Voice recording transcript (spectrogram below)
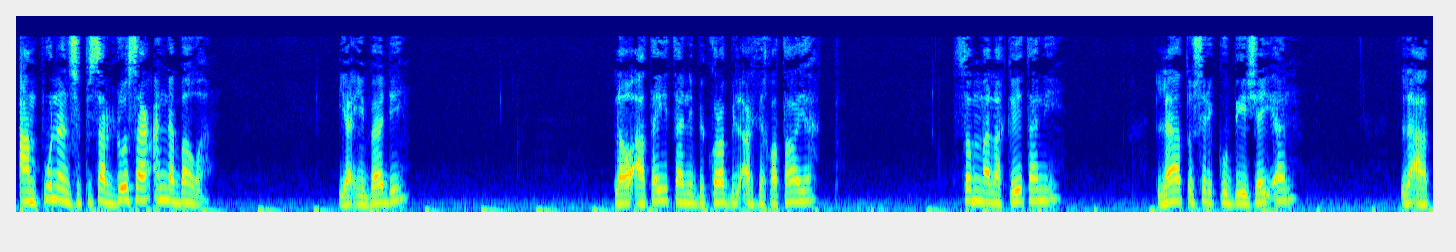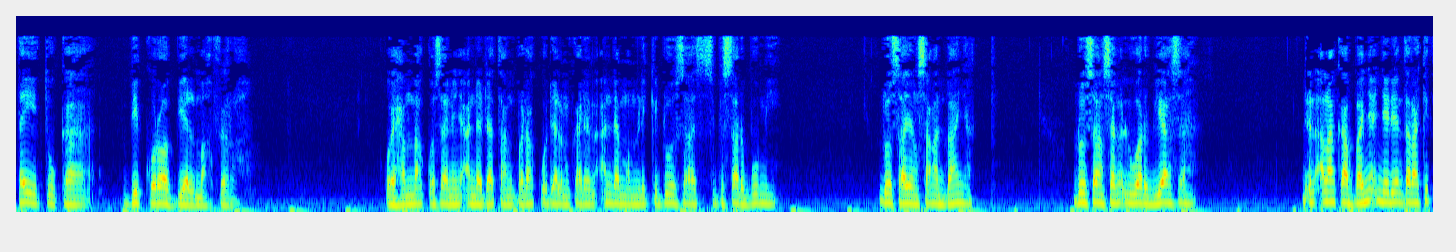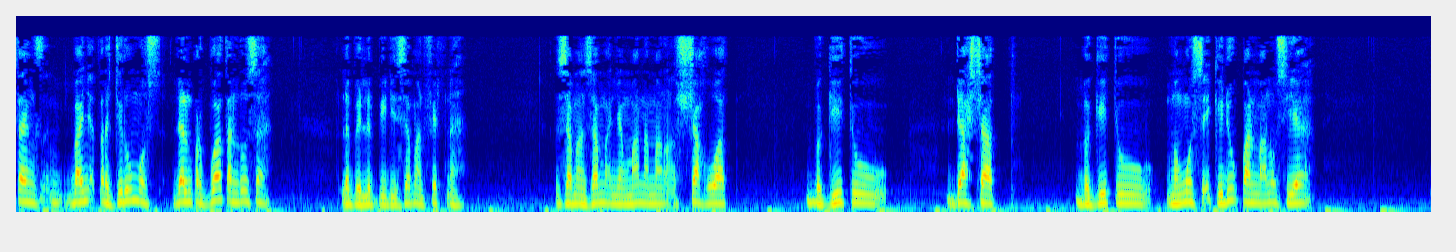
Ampunan sebesar dosa yang anda bawa. Ya ibadi, lau ataitani biqrabil ardi khataya, thumma laqitani, la tusriku bi syai'an, la ataituka biqrabi al-maghfirah. Wahai hambaku seandainya anda datang padaku dalam keadaan anda memiliki dosa sebesar bumi. Dosa yang sangat banyak. Dosa yang sangat luar biasa. Dan alangkah banyaknya di antara kita yang banyak terjerumus dalam perbuatan dosa. Lebih-lebih di zaman fitnah. Zaman-zaman yang mana-mana syahwat begitu dahsyat, begitu mengusik kehidupan manusia.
